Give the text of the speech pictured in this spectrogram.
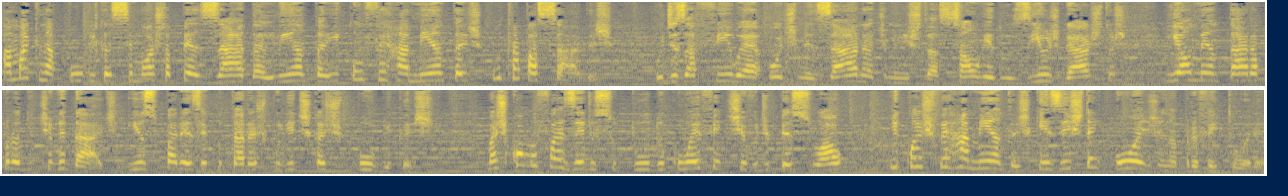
A máquina pública se mostra pesada, lenta e com ferramentas ultrapassadas. O desafio é otimizar a administração, reduzir os gastos e aumentar a produtividade, isso para executar as políticas públicas. Mas como fazer isso tudo com o efetivo de pessoal e com as ferramentas que existem hoje na prefeitura?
